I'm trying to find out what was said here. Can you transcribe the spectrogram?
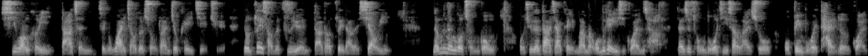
希望可以达成这个外交的手段就可以解决，用最少的资源达到最大的效应，能不能够成功？我觉得大家可以慢慢，我们可以一起观察。但是从逻辑上来说，我并不会太乐观，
